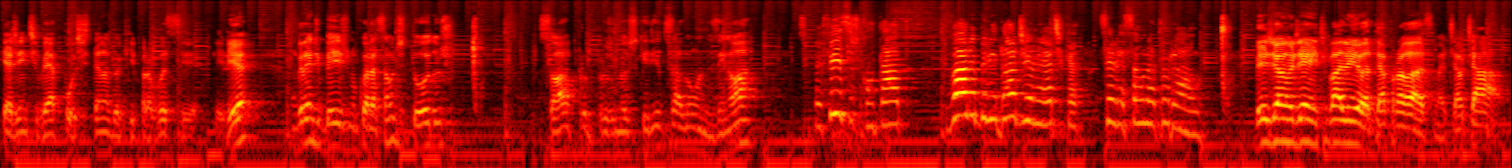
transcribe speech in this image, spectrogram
que a gente estiver postando aqui para você, beleza? Um grande beijo no coração de todos, só para os meus queridos alunos, hein? Ó, superfície de contato variabilidade genética, seleção natural. Beijão, gente. Valeu. Até a próxima. Tchau, tchau.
